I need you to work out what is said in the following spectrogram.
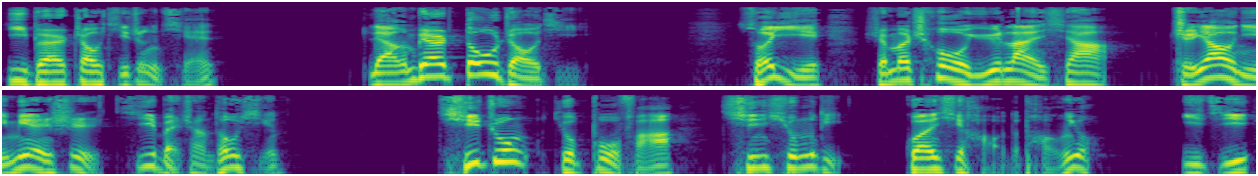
一边着急挣钱，两边都着急，所以什么臭鱼烂虾。只要你面试，基本上都行。其中就不乏亲兄弟、关系好的朋友以及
